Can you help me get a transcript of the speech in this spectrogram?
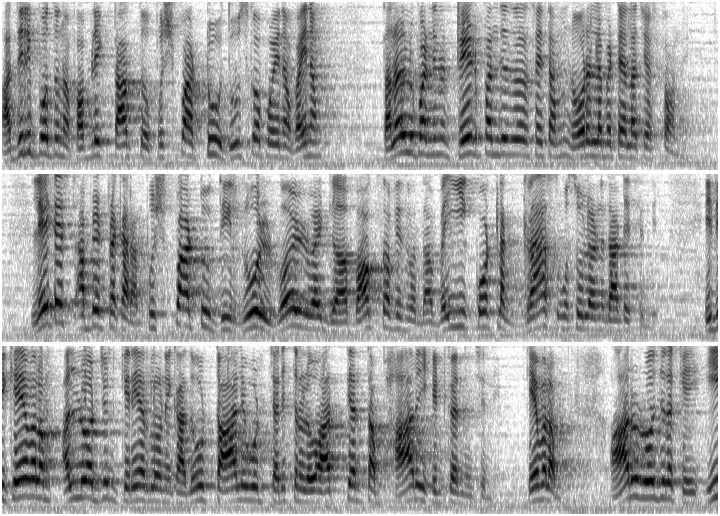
అదిరిపోతున్న పబ్లిక్ టాక్తో పుష్ప టూ దూసుకోపోయిన వైనం. తలలు పండిన ట్రేడ్ పందితులను సైతం నోరెళ్ళబెట్టేలా చేస్తోంది. లేటెస్ట్ అప్డేట్ ప్రకారం Pushpa two the rule world వైడ్గా బాక్స్ ఆఫీస్ వద్ద వెయ్యి కోట్ల గ్రాస్ వసూళ్ళను దాటేసింది. ఇది కేవలం అల్లు అర్జున్ కెరియర్లోనే కాదు టాలీవుడ్ చరిత్రలో అత్యంత భారీ హిట్గా నిలిచింది. కేవలం ఆరు రోజులకే ఈ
